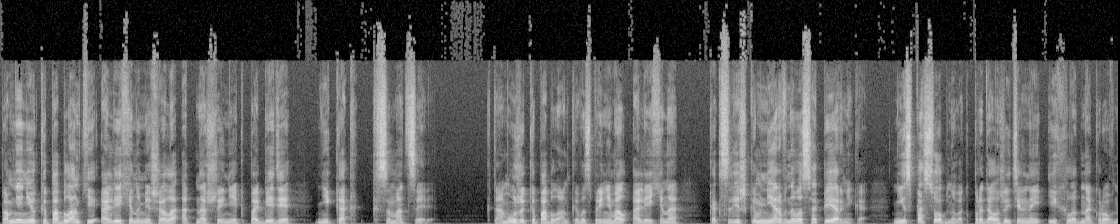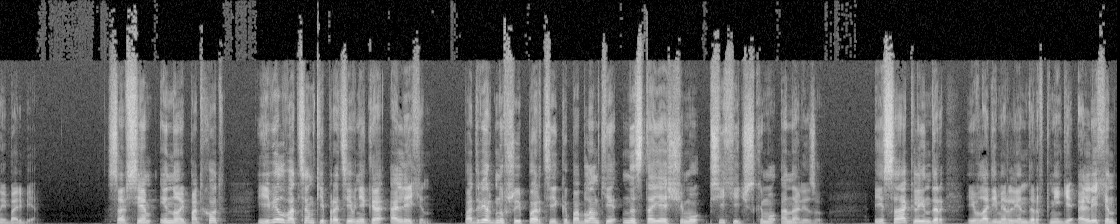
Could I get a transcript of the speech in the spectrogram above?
по мнению Капабланки, Олехину мешало отношение к победе не как к самоцели. К тому же Капабланка воспринимал Олехина как слишком нервного соперника, не способного к продолжительной и хладнокровной борьбе. Совсем иной подход явил в оценке противника Олехин – подвергнувший партии Капабланки настоящему психическому анализу. Исаак Линдер и Владимир Линдер в книге «Олехин»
